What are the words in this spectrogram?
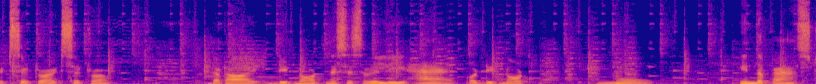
etc. etc. that I did not necessarily have or did not know in the past.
